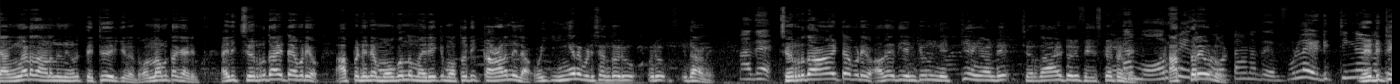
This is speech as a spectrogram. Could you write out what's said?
ഞങ്ങളുടേതാണെന്ന് നിങ്ങൾ തെറ്റിദ്ധരിക്കുന്നത്. ഒന്നാമത്തെ കാര്യം അതിൽ ചെറുതായിട്ട് എവിടെയോ ആ പെണ്ണിന്റെ മുഖം ഒന്നും മര്യാദയ്ക്ക് മൊത്തത്തിൽ കാണുന്നില്ല. ഇങ്ങനെ പിടിച്ച എന്തോ ഒരു ഇതാണ്. ചെറുതായിട്ട് എവിടെയോ അതായത് എനിക്കൊന്ന് നെറ്റി എങ്ങാണ്ട് ചെറുതായിട്ട് ഒരു ഫേസ് കട്ട് ഉണ്ട് അത്രേ ഉള്ളൂ. എഡിറ്റിംഗ് എഡിറ്റ്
